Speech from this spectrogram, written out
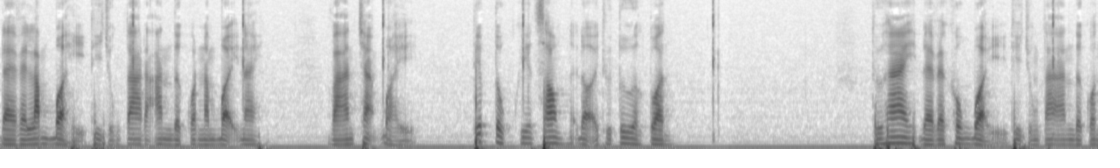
đề về 57 thì chúng ta đã ăn được con 57 này và ăn chạm 7 tiếp tục khiên xong, lại đợi thứ tư hàng tuần thứ hai đề về 07 thì chúng ta ăn được con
